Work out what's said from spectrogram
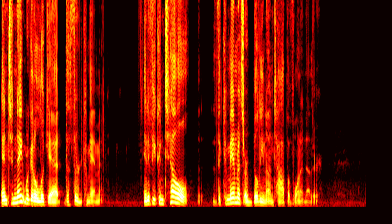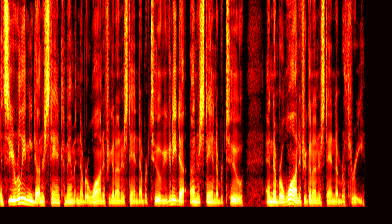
And tonight we're going to look at the third commandment. And if you can tell, the commandments are building on top of one another. And so you really need to understand commandment number one if you're going to understand number two. You're going to need to understand number two and number one if you're going to understand number three.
